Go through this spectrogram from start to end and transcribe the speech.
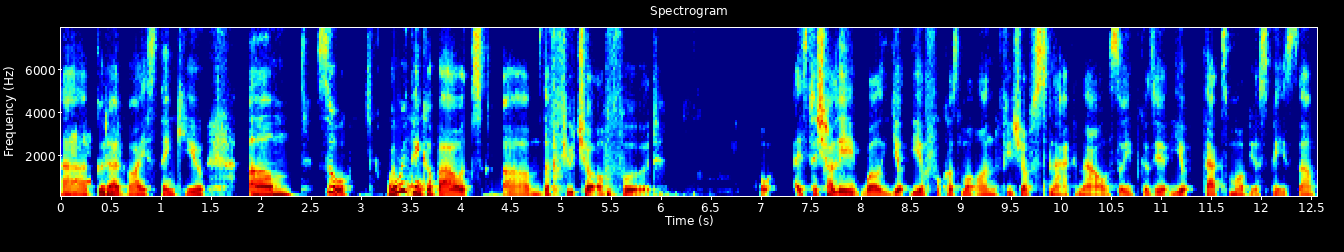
Uh, good advice. Thank you. Um, so, when we think about um, the future of food, especially, well, you're, you're, focused more on future of snack now, so because you you that's more of your space. Um,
